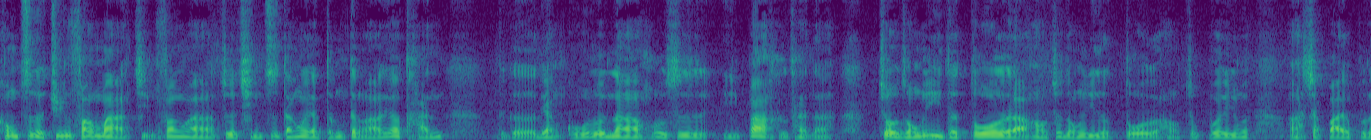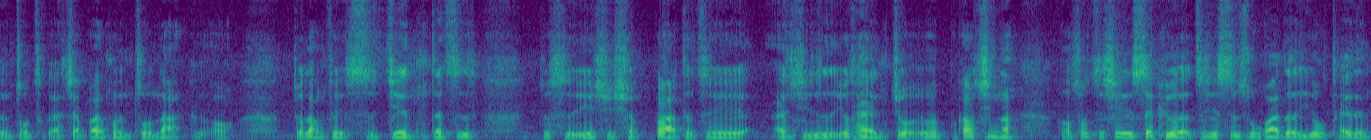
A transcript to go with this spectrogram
控制的军方嘛、警方啊、这个情治单位啊等等啊，要谈这个两国论啊，或者是以巴和谈啊，就容易的多了啦，哈，就容易的多了哈，就不会因为啊小巴又不能做这个，小巴又不能做那个哦，就浪费时间。但是就是也许小巴的这些安息日，犹太人就会不高兴啦，哦，说这些 secular 这些世俗化的犹太人。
